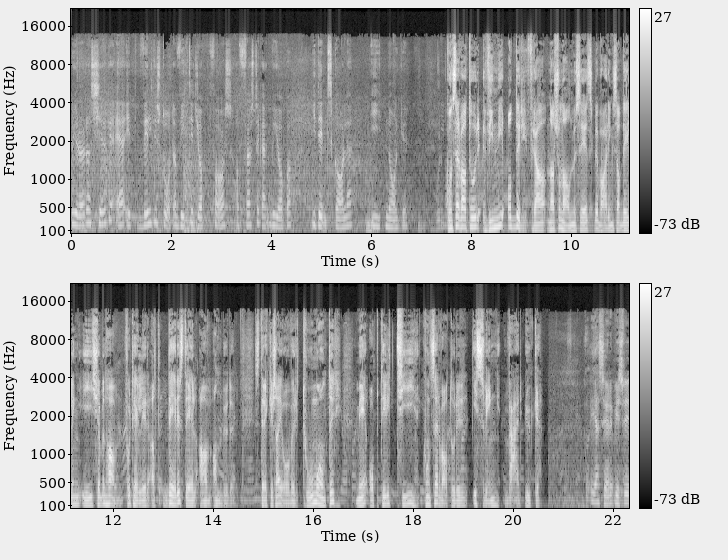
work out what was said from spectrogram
i Røders kirke, er et veldig stort og viktig jobb for oss. Og første gang vi jobber i den skala i Norge. Konservator Vinni Odder fra Nasjonalmuseets bevaringsavdeling i København forteller at deres del av anbudet strekker seg over to måneder, med opptil ti konservatorer i sving hver uke. Jeg ser, Hvis vi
